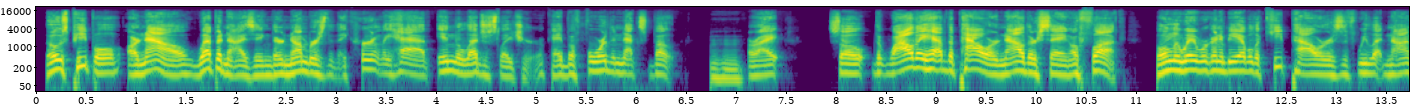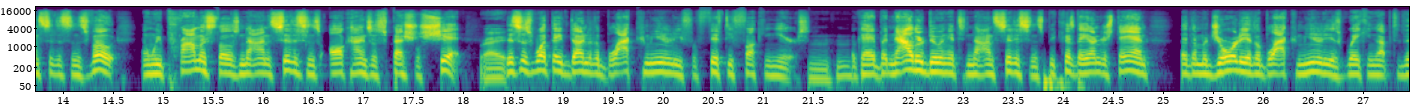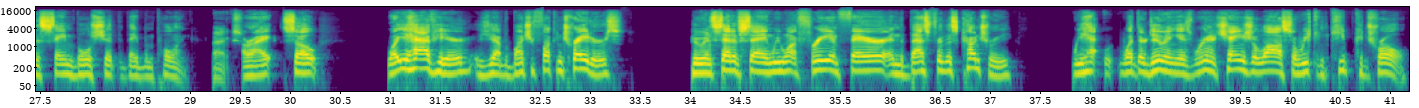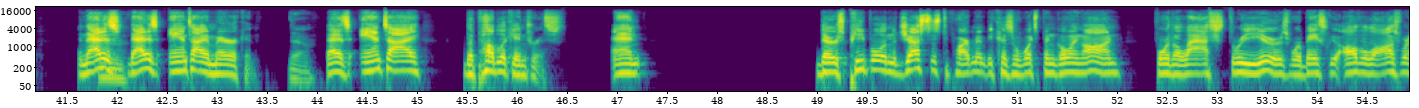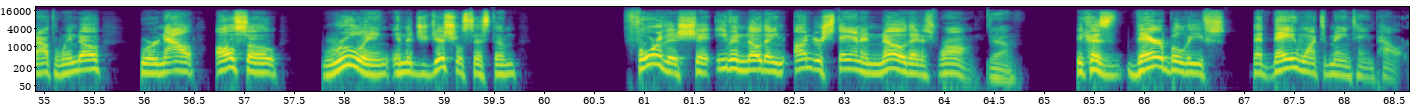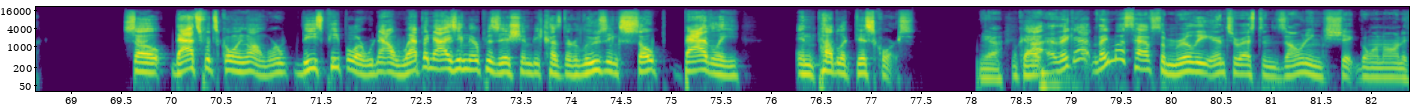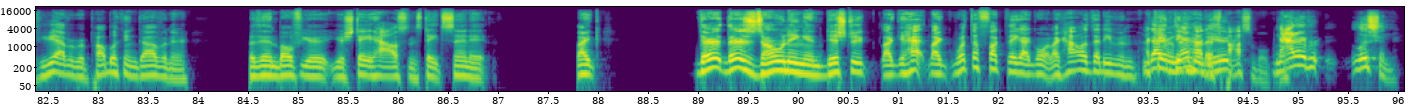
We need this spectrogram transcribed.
those people are now weaponizing their numbers that they currently have in the legislature, okay, before the next vote. Mm-hmm. All right. So the, while they have the power, now they're saying, oh, fuck, The only way we're going to be able to keep power is if we let non citizens vote and we promise those non citizens all kinds of special shit. Right. This is what they've done to the black community for 50 fucking years. Mhm. Okay. But now they're doing it to non citizens because they understand that the majority of the black community is waking up to this same bullshit that they've been pulling. Facts. All right. So what you have here is you have a bunch of fucking traitors who, instead of saying we want free and fair and the best for this country, we ha- what they're doing is we're going to change the law so we can keep control, and that is mm. that is anti-American. Yeah. That is anti the public interest, and there's people in the Justice Department because of what's been going on for the last three years, where basically all the laws went out the window, who are now also ruling in the judicial system for this shit, even though they understand and know that it's wrong Yeah. because their beliefs that they want to maintain power. So that's what's going on. Where these people are now weaponizing their position because they're losing so badly in public discourse. Yeah. Okay. I- they got they must have some really interesting zoning shit going on. If you have a Republican governor, but then both your your state house and state senate, like their their zoning and district, like it had like what the fuck they got going? Like how is that even? You I can't think how that's dude, possible. bro. Not ever listen.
